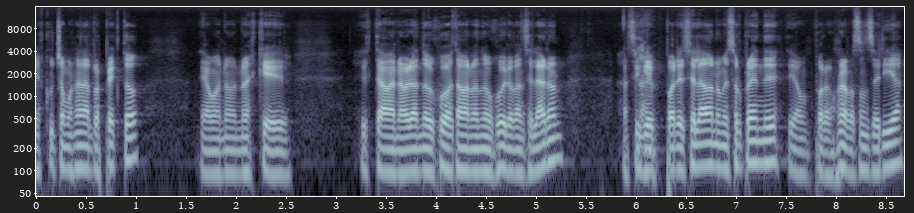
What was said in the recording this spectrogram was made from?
escuchamos nada al respecto. Digamos, no, no es que estaban hablando del juego, estaban hablando del juego y lo cancelaron. Así Claro. que por ese lado no me sorprende, digamos, por alguna razón sería.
